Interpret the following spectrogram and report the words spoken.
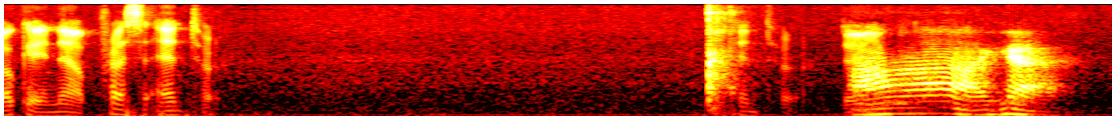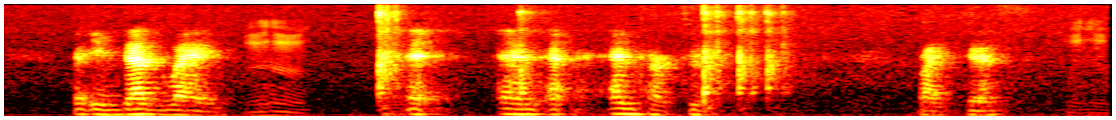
Okay, now press Enter. Enter. There Ah, yeah. In that way. go. hmm And, and enter to like this. Mhm.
